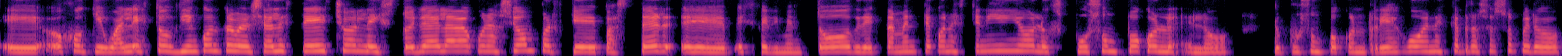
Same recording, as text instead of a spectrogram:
Eh, ojo que igual esto es bien controversial este hecho en la historia de la vacunación porque Pasteur eh, experimentó directamente con este niño, lo expuso un poco, lo, lo- puso un poco en riesgo en este proceso, pero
